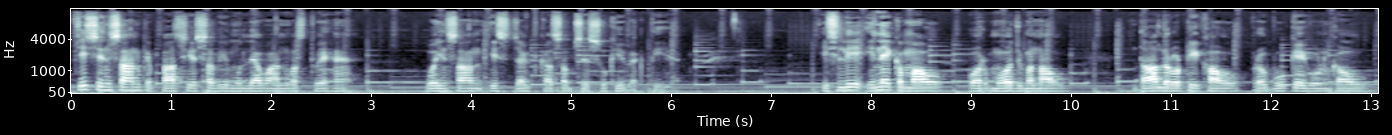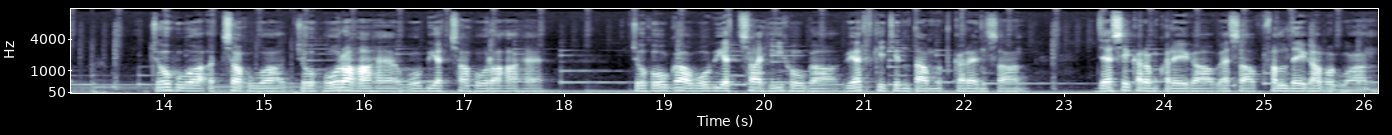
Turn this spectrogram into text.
जिस इंसान के पास ये सभी मूल्यवान वस्तुएँ हैं, वो इंसान इस जगत का सबसे सुखी व्यक्ति है। इसलिए इन्हें कमाओ और मौज मनाओ, दाल रोटी खाओ, प्रभु के गुण गाओ। जो हुआ अच्छा हुआ, जो हो रहा है, वो भी अच्छा हो रहा है। जो होगा, वो भी अच्छा ही होगा। व्यर्थ की चिंता मत कर इंसान। जैसे कर्म करेगा, वैसा फल देगा भगवान।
